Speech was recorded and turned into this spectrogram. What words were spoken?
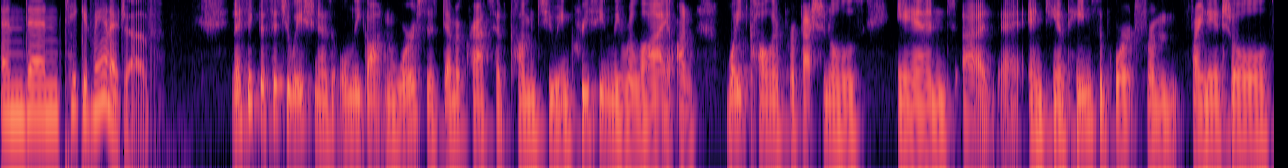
and then take advantage of. And I think the situation has only gotten worse as Democrats have come to increasingly rely on white collar professionals and uh, and campaign support from financial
